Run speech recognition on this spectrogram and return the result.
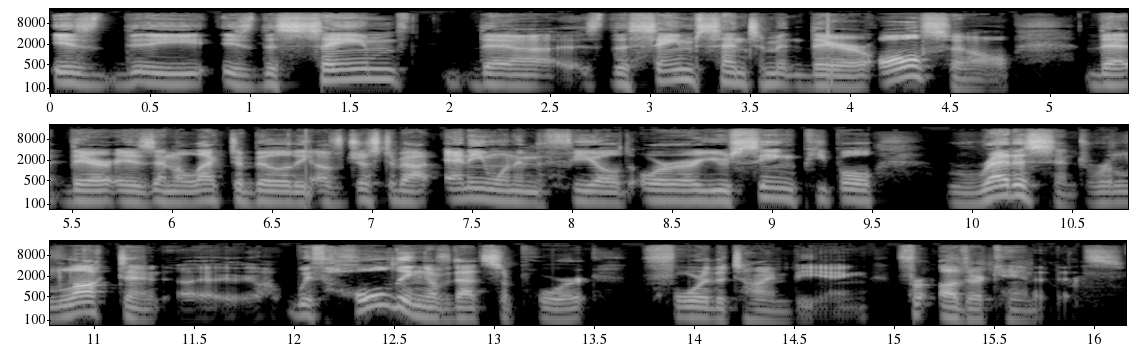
Is the is the same the the same sentiment there also that there is an electability of just about anyone in the field or are you seeing people reticent reluctant uh, withholding of that support for the time being for other candidates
